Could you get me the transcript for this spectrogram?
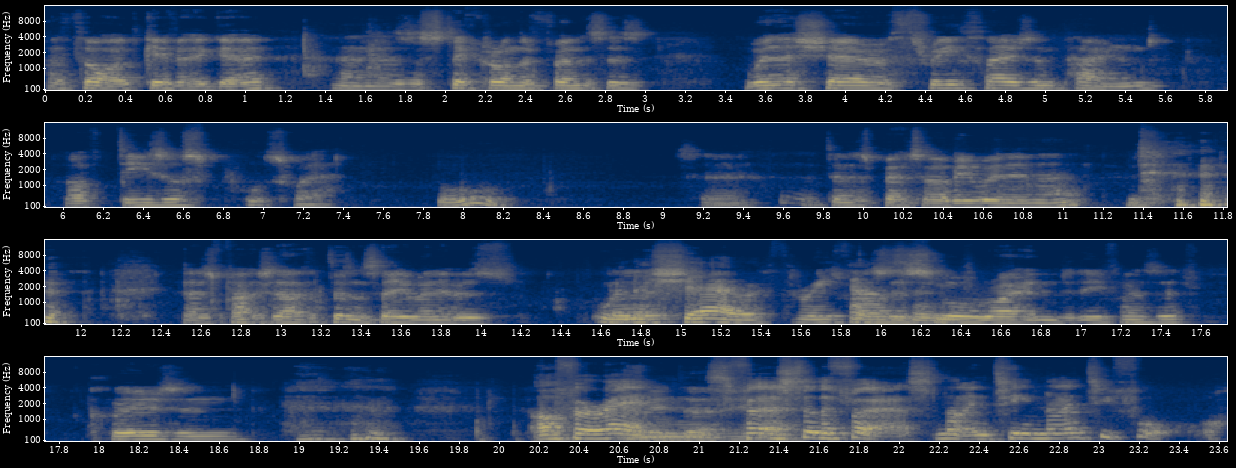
I thought I'd give it a go. And there's a sticker on the front that says, "Win a share of three thousand pound of Diesel Sportswear." Ooh. So I don't expect I'll be winning that. There's perhaps that it doesn't say when it was. Win a share of three thousand. There's a small writing underneath. When's it closing? Offer ends that, yeah. first of the first, 1994.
